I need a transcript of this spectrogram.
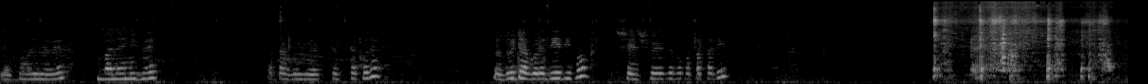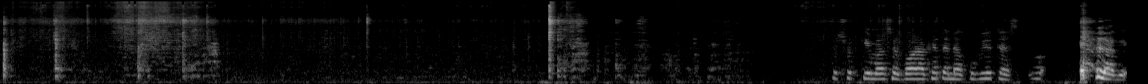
দেখো এইভাবে বানিয়ে নিবে। পাতাগুলো একটা একটা করে। তো দুইটা করে দিয়ে দিব, শেষ হয়ে যাবে পাতাটি। শুটকি মাছের বড়া খেতে না খুবই টেস্টি লাগে।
